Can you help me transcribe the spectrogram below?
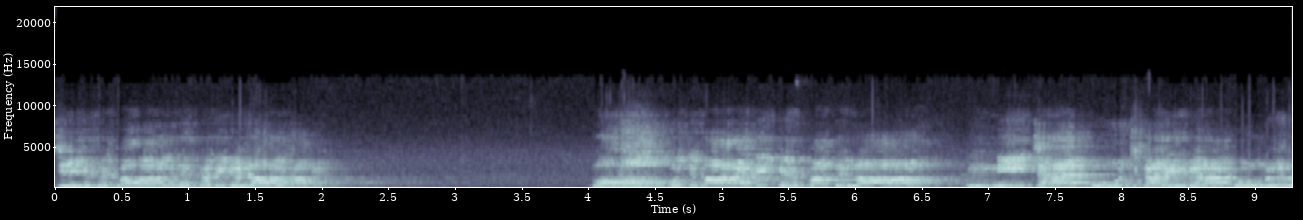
ਜੇ ਕਿਤੇ ਪਤਾ ਲੱਗ ਜਾਏ ਕਦੀ ਡੰਡਾ ਨਾ ਖਾਵੇ। ਬਹੁਤ ਕੁਝ ਮਹਾਰਾਜ ਦੀ ਕਿਰਪਾ ਦੇ ਨਾਲ ਨੀਚ ਹੈ, ਊਚ ਕਰੇ ਮੇਰਾ ਗੋਬਿੰਦ,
